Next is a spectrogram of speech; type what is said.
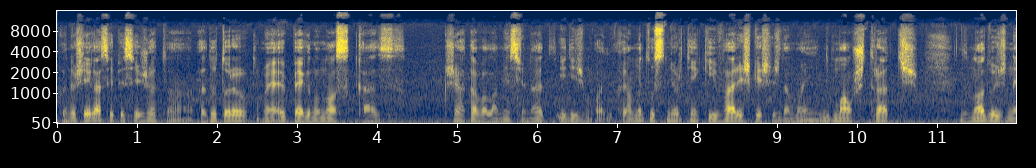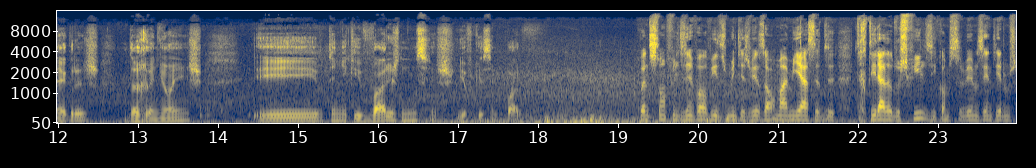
quando eu chego à CPCJ, a doutora pega no nosso caso, que já estava lá mencionado, e diz-me: Olha, realmente o senhor tem aqui várias queixas da mãe de maus tratos, de nódoas negras, de arranhões e tenho aqui várias denúncias e eu fiquei assim parvo. Quando estão filhos envolvidos, muitas vezes há uma ameaça de, de, retirada dos filhos, e como sabemos, em termos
